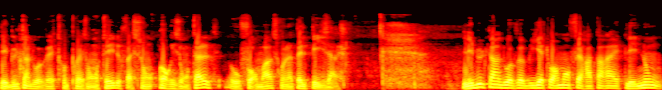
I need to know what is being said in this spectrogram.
Les bulletins doivent être présentés de façon horizontale au format ce qu'on appelle paysage. Les bulletins doivent obligatoirement faire apparaître les noms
